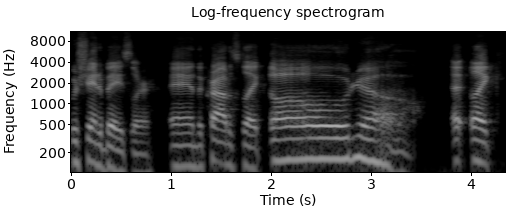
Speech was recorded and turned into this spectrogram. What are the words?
was Shayna Baszler, and the crowd was like, "Oh no!" Uh, like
